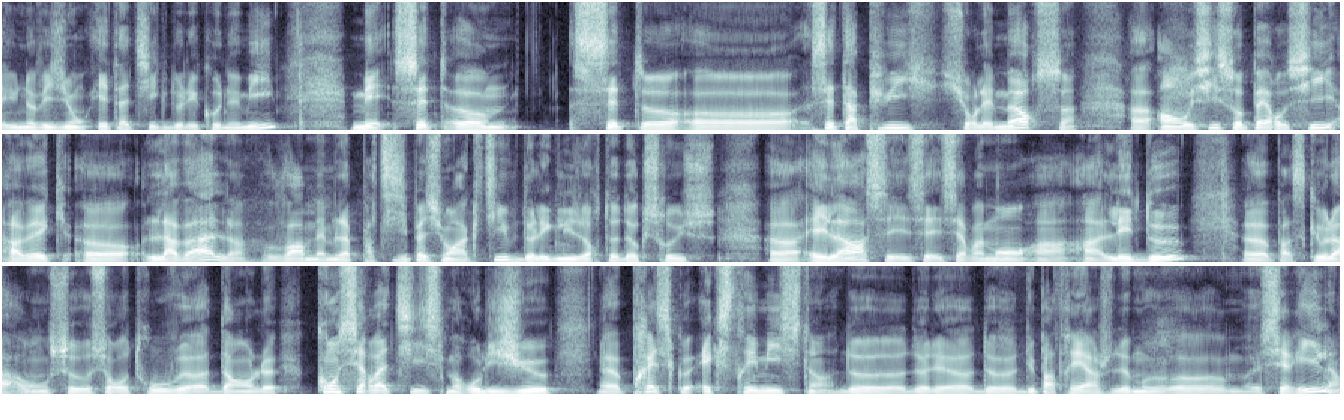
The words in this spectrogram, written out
une vision étatique de l'économie. Mais cette cette, euh, cet appui sur les mœurs euh, en Russie s'opère aussi avec euh, l'aval, voire même la participation active de l'Église orthodoxe russe. et là, c'est vraiment les deux, parce que là, on se, retrouve dans le conservatisme religieux presque extrémiste du patriarche de Cyril.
